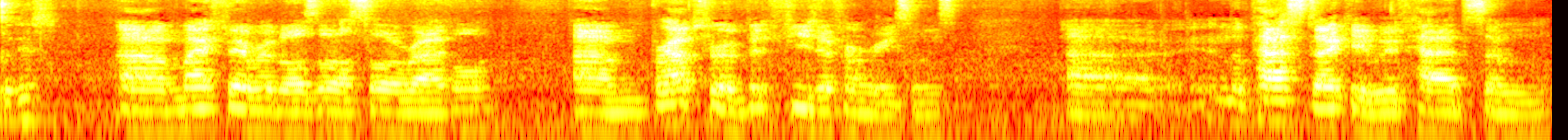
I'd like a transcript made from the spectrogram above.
Lucas. Uh, my favorite was also Arrival, um, perhaps for a bit, few different reasons. Uh, in the past decade, we've had some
